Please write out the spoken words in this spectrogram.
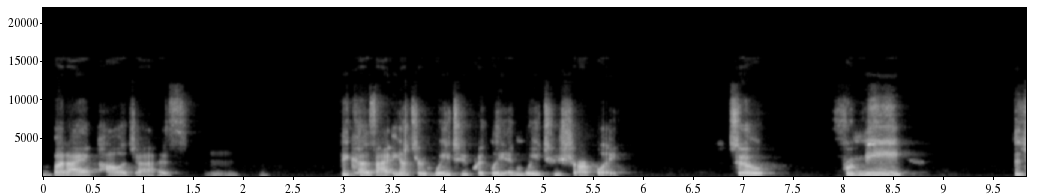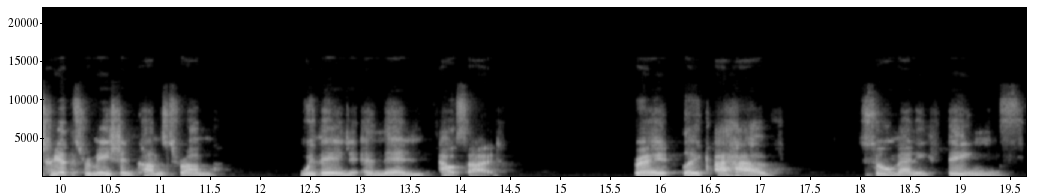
But I apologize mm. because I answered way too quickly and way too sharply. So for me, the transformation comes from within and then outside. Right? Like I have so many things,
